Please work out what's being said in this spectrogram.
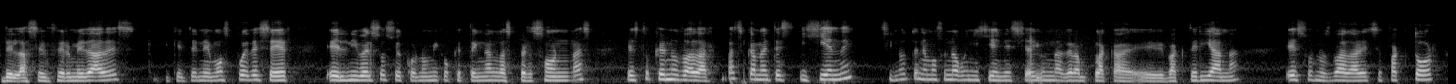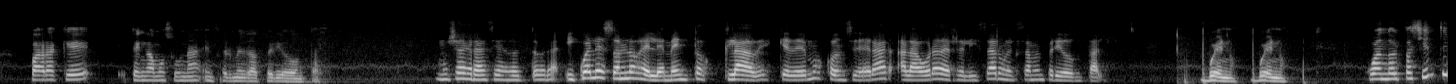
de las enfermedades que tenemos puede ser el nivel socioeconómico que tengan las personas. ¿Esto qué nos va a dar? Básicamente es higiene. Si no tenemos una buena higiene, si hay una gran placa eh, bacteriana, eso nos va a dar ese factor para que tengamos una enfermedad periodontal. Muchas gracias, doctora. ¿Y cuáles son los elementos clave que debemos considerar a la hora de realizar un examen periodontal? Bueno, bueno. Cuando el paciente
